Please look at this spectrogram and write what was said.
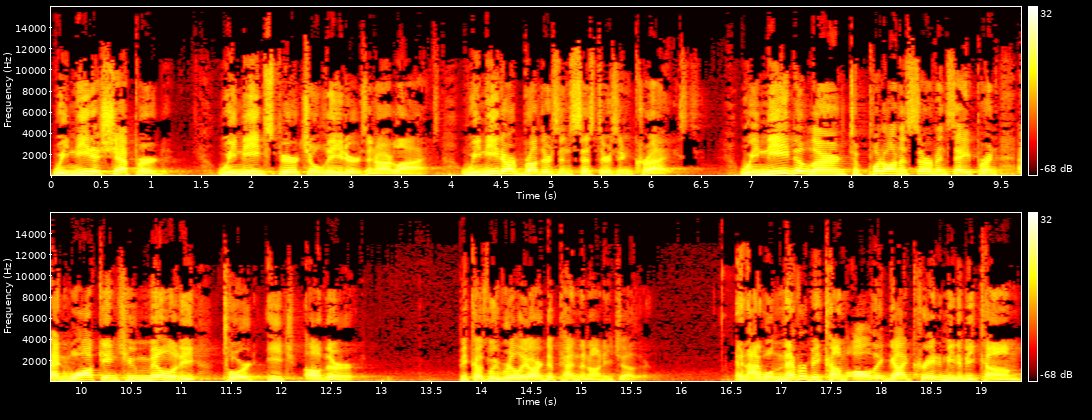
We need a shepherd. We need spiritual leaders in our lives. We need our brothers and sisters in Christ. We need to learn to put on a servant's apron and walk in humility toward each other because we really are dependent on each other. And I will never become all that God created me to become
